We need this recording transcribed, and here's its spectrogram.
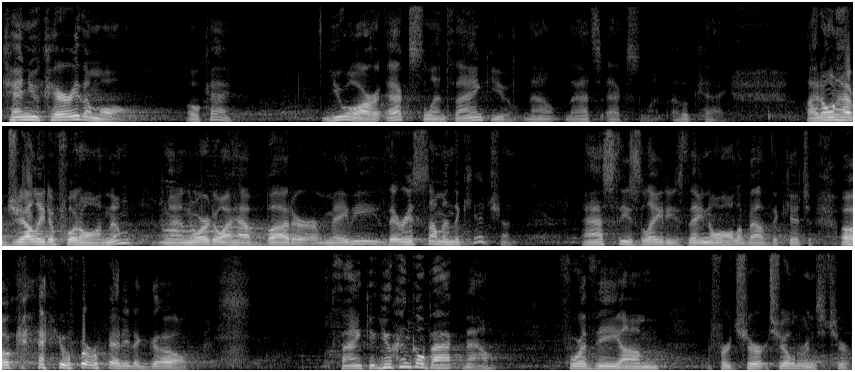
Can you carry them all? Okay. You are excellent. Thank you. Now, that's excellent. Okay. I don't have jelly to put on them, nor do I have butter. Maybe there is some in the kitchen. Ask these ladies, they know all about the kitchen. Okay, we're ready to go. Thank you. You can go back now for the um, for church, children's church.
